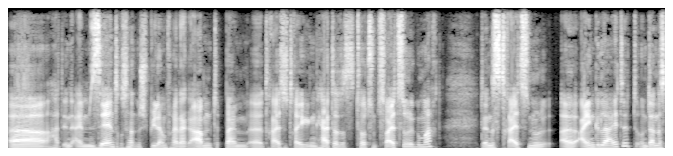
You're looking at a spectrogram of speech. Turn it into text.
äh, hat in einem sehr interessanten Spiel am Freitagabend beim äh, 3 3 gegen Hertha das Tor zum 2 0 gemacht, dann das 3 0 äh, eingeleitet und dann das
